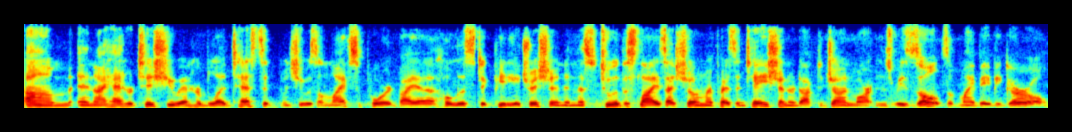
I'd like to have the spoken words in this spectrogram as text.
Um, and I had her tissue and her blood tested when she was on life support by a holistic pediatrician. And this two of the slides I show in my presentation are Dr. John Martin's results of my baby girl.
